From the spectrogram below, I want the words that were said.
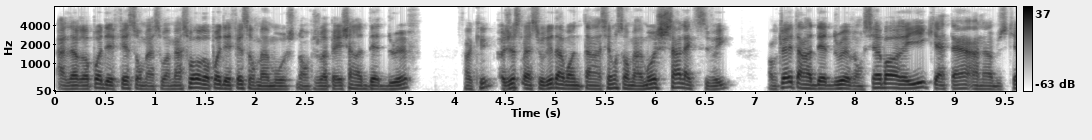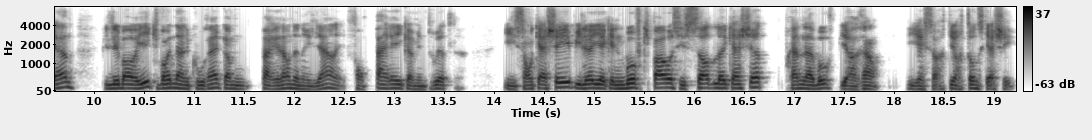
elle n'aura pas d'effet sur ma soie. Ma soie n'aura pas d'effet sur ma mouche. Donc, je vais pêcher en dead drift. OK. Je vais juste m'assurer d'avoir une tension sur ma mouche sans l'activer. Donc là, elle est en dead drift. Donc, s'il y a un barrier qui attend en embuscade, puis les barriers qui vont être dans le courant, comme par exemple d'une rivière, ils font pareil comme une truite. Là. Ils sont cachés, puis là, il y a qu'une bouffe qui passe, ils sortent de la cachette, prennent la bouffe, puis ils rentrent. Ils, sortent, ils retournent se cacher.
